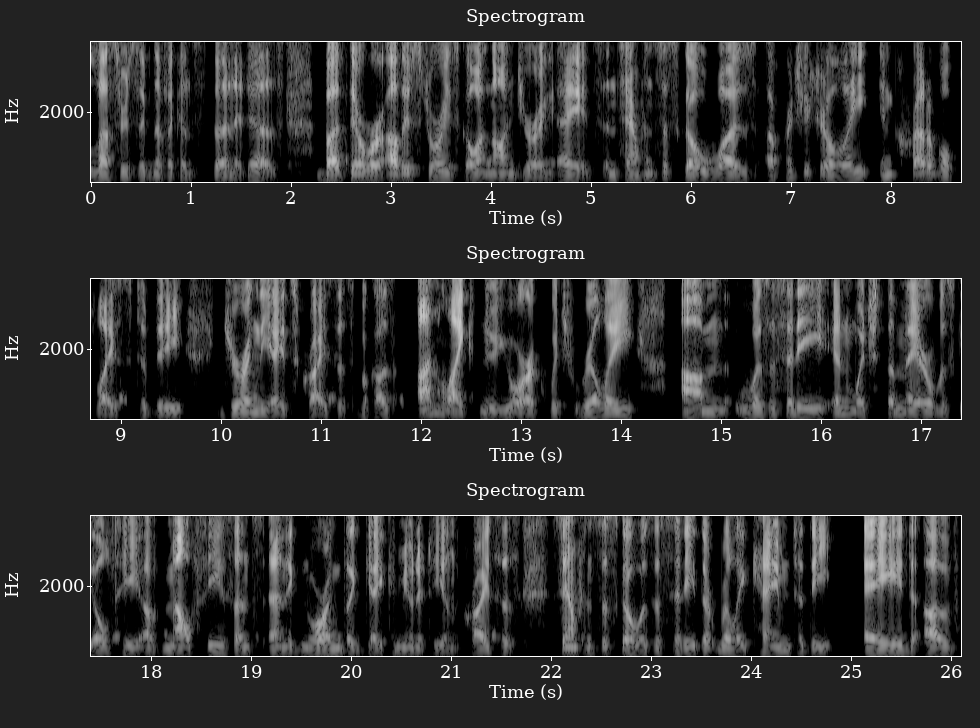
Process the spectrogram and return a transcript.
lesser significance than it is. But there were other stories going on during AIDS, and San Francisco was a particularly incredible place to be during the AIDS crisis because, unlike New York, which really um, was a city in which the mayor was guilty of malfeasance and ignoring the gay community in the crisis. San Francisco was a city that really came to the aid of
